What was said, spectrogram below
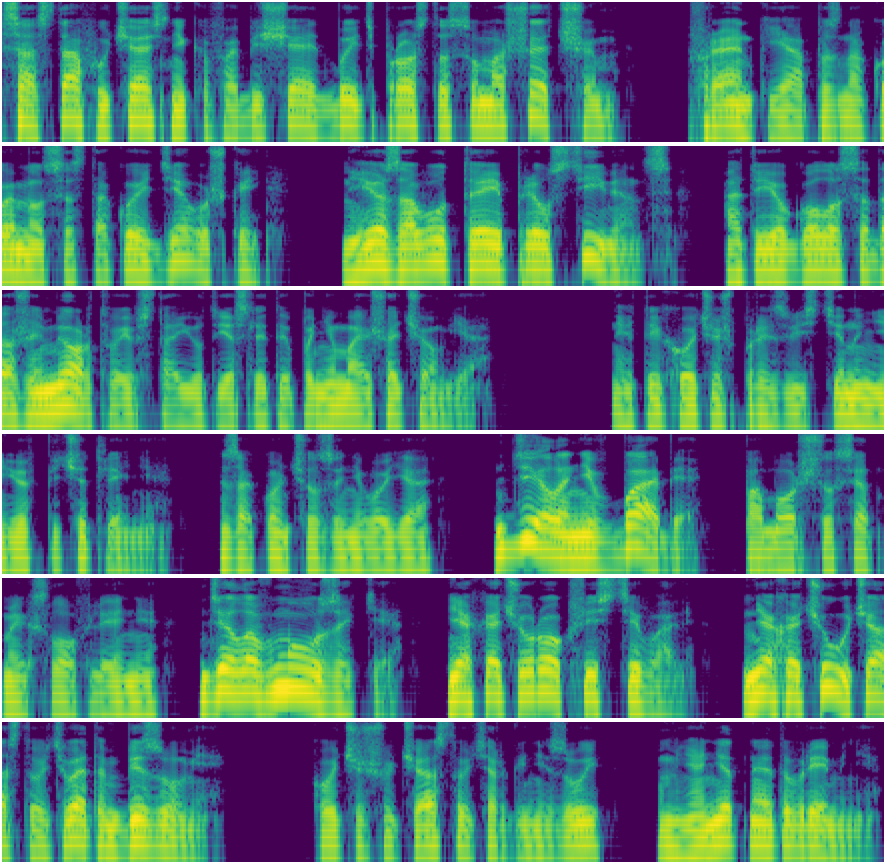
Состав участников обещает быть просто сумасшедшим. Фрэнк, я познакомился с такой девушкой. Ее зовут Эйприл Стивенс. От ее голоса даже мертвые встают, если ты понимаешь, о чем я. И ты хочешь произвести на нее впечатление. Закончил за него я. Дело не в бабе, поморщился от моих слов Ленни. Дело в музыке. Я хочу рок-фестиваль. Я хочу участвовать в этом безумии. Хочешь участвовать, организуй. У меня нет на это времени.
